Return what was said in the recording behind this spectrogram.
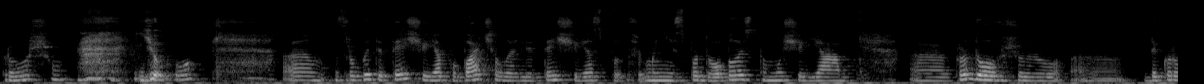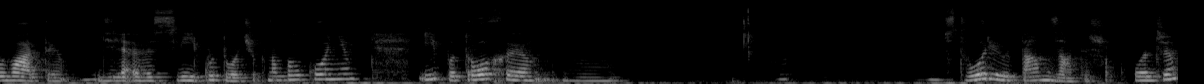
прошу його зробити те, що я побачила, і те, що я, мені сподобалось, тому що я е, продовжую е, декорувати е, свій куточок на балконі і потрохи створюю там затишок. Отже,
